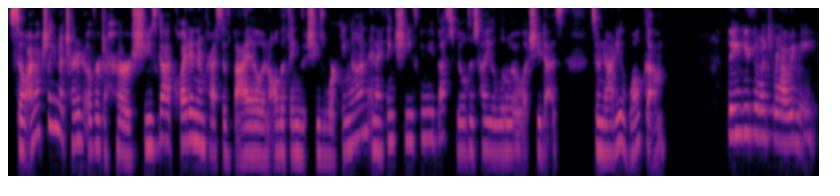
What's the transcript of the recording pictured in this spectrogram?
So I'm actually going to turn it over to her. She's got quite an impressive bio and all the things that she's working on. And I think she's going to be best to be able to tell you a little bit what she does. So, Nadya, welcome. Thank you so much for having me.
